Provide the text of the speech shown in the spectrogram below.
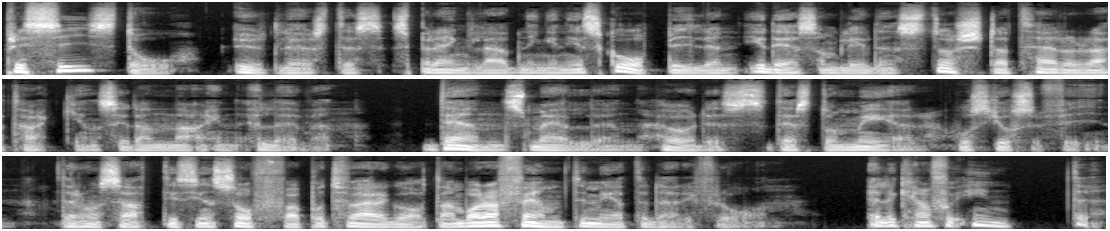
precis då, utlöstes sprängladdningen i skåpbilen i det som blev den största terrorattacken sedan 9-11. Den smällen hördes desto mer hos Josefin, där hon satt i sin soffa på Tvärgatan bara 50 meter därifrån. Eller kanske inte.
